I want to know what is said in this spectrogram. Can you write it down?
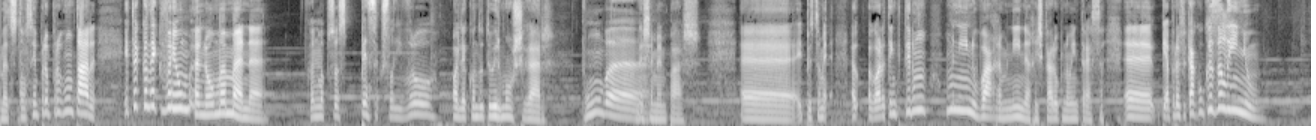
Mas estão sempre a perguntar. Então quando é que vem um mano ou uma mana? Quando uma pessoa pensa que se livrou, Olha, quando o teu irmão chegar, pumba! deixa-me em paz. Eh, e depois também. Agora tem que ter um menino barra menina, arriscar o que não interessa. eh, que é para ficar com o casalinho.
